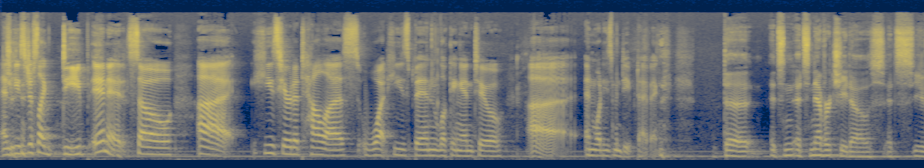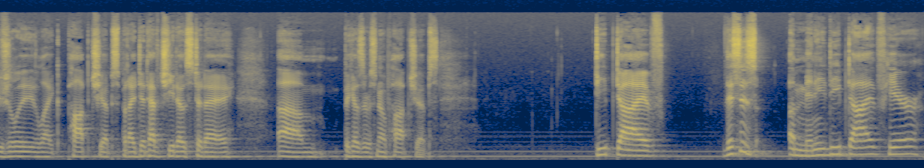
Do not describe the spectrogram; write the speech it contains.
and he's just like deep in it. So uh, he's here to tell us what he's been looking into uh, and what he's been deep diving. The it's it's never Cheetos. It's usually like pop chips. But I did have Cheetos today um, because there was no pop chips. Deep dive. This is a mini deep dive here,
